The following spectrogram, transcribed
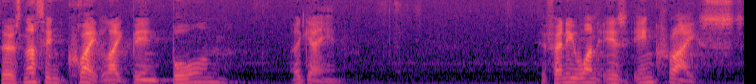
There is nothing quite like being born again. If anyone is in Christ,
